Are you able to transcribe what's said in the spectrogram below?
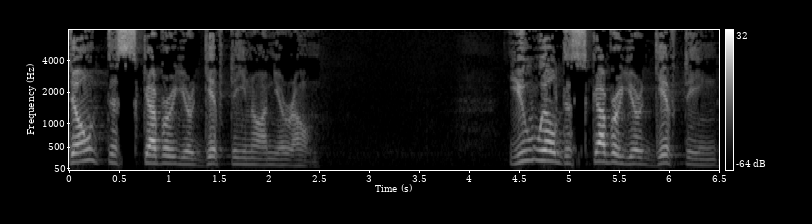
don't discover your gifting on your own. You will discover your gifting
